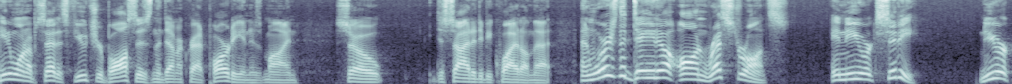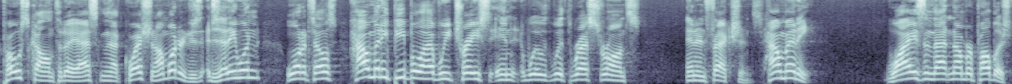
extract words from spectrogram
He didn't want to upset his future bosses in the Democrat Party in his mind, so he decided to be quiet on that. And where's the data on restaurants in New York City? New York Post column today asking that question. I'm wondering, does, does anyone want to tell us how many people have we traced in with, with restaurants and infections. How many? Why isn't that number published?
